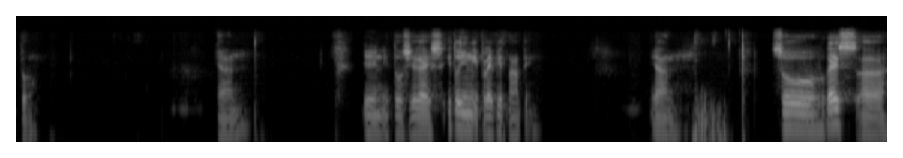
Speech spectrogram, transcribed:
Ito. Yan. Then, ito siya, guys. Ito yung i-private natin. Yan. So, guys, uh,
